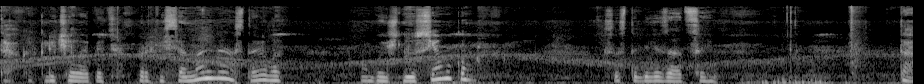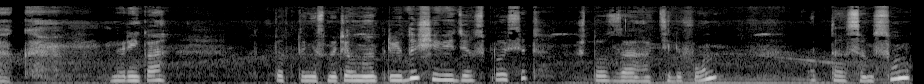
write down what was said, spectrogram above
Так, отключила опять профессионально, оставила обычную съемку со стабилизацией. Так, наверняка тот, кто не смотрел мое предыдущее видео, спросит, что за телефон. Это Samsung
